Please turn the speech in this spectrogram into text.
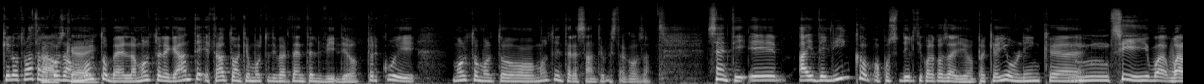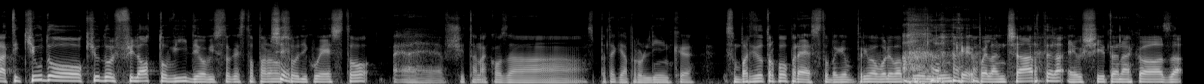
che l'ho trovata una ah, cosa okay. molto bella, molto elegante e tra l'altro anche molto divertente il video, per cui molto molto molto interessante questa cosa. Senti, eh, hai dei link o posso dirti qualcosa io? Perché io ho un link... Eh... Mm, sì, guarda, ti chiudo, chiudo, il filotto video, visto che sto parlando sì. solo di questo. Eh, è uscita una cosa... Aspetta che apro il link. Sono partito troppo presto, perché prima volevo aprire il link e poi lanciartela. È uscita una cosa.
